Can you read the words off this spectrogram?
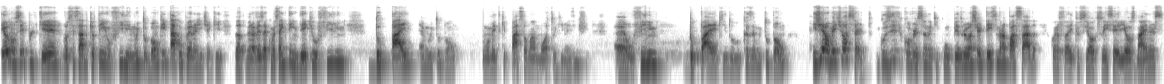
eu não sei porquê, você sabe que eu tenho um feeling muito bom. Quem está acompanhando a gente aqui pela primeira vez vai começar a entender que o feeling do pai é muito bom. No momento que passa uma moto aqui, mas enfim. É, o feeling do pai aqui, do Lucas, é muito bom. E geralmente eu acerto. Inclusive, conversando aqui com o Pedro, eu acertei semana passada, quando eu falei que o Seahawks venceria os Niners.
